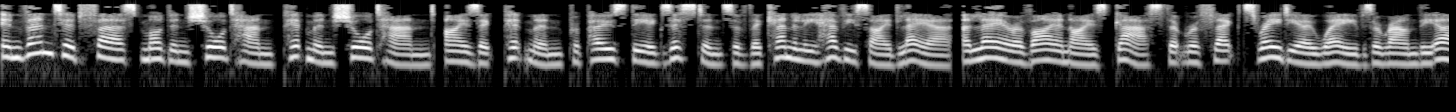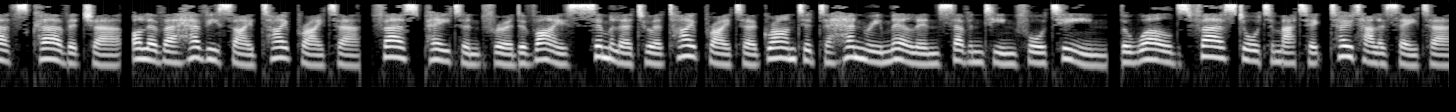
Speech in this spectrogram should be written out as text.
Invented first modern shorthand Pitman shorthand Isaac Pitman proposed the existence of the Kennelly Heaviside layer, a layer of ionized gas that reflects radio waves around the Earth's curvature. Oliver Heaviside typewriter, first patent for a device similar to a typewriter granted to Henry Mill in 1714, the world's first automatic totalisator,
